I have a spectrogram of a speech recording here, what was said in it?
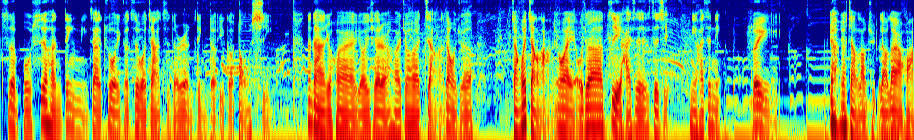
这不是恒定你在做一个自我价值的认定的一个东西。那当然也会有一些人会就会讲啊，但我觉得讲归讲啦，因为我觉得自己还是自己，你还是你。所以要要讲老句老大话，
